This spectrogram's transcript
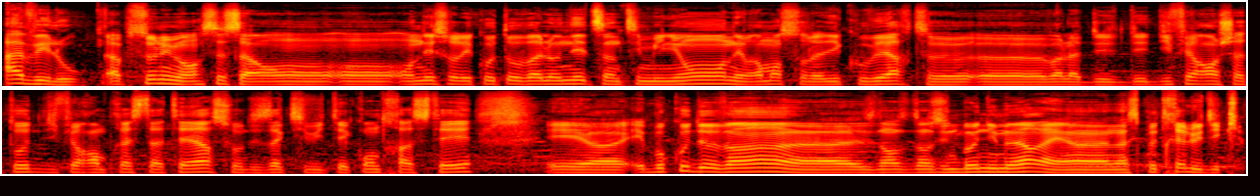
à vélo. Absolument, c'est ça. On, on- on est sur les coteaux vallonnés de Saint-Émilion, on est vraiment sur la découverte euh, euh, voilà, des, des différents châteaux, de différents prestataires, sur des activités contrastées et, euh, et beaucoup de vin euh, dans, dans une bonne humeur et un aspect très ludique.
